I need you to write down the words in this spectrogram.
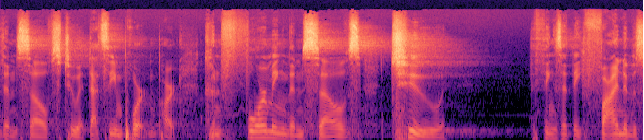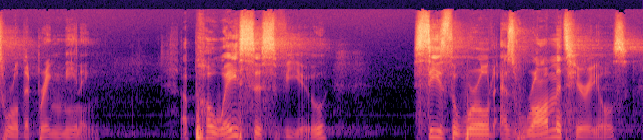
themselves to it. That's the important part. Conforming themselves to the things that they find in this world that bring meaning. A poiesis view sees the world as raw materials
